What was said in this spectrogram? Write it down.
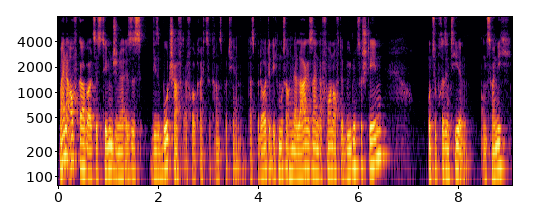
Meine Aufgabe als Systemingenieur ist es, diese Botschaft erfolgreich zu transportieren. Das bedeutet, ich muss auch in der Lage sein, da vorne auf der Bühne zu stehen und zu präsentieren. Und zwar nicht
